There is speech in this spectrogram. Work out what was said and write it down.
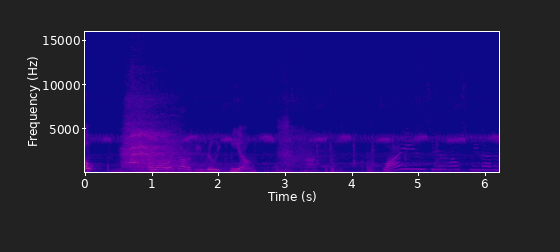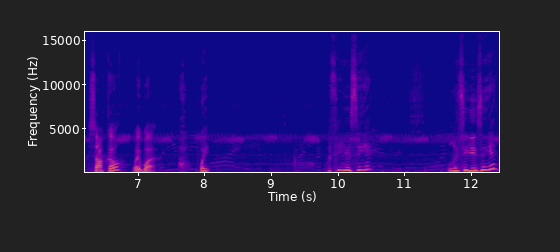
Oh, well, I gotta be really. Made out of wait, what? Wait, was he using it? Was he using it?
